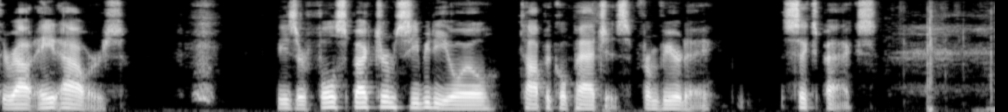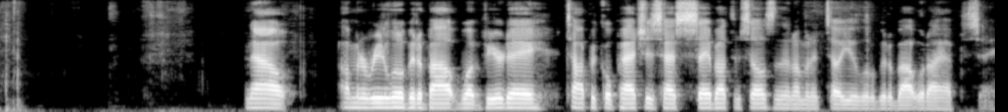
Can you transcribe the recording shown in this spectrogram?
throughout 8 hours. These are full spectrum CBD oil topical patches from Verde, six packs. Now, I'm going to read a little bit about what Verde topical patches has to say about themselves, and then I'm going to tell you a little bit about what I have to say.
